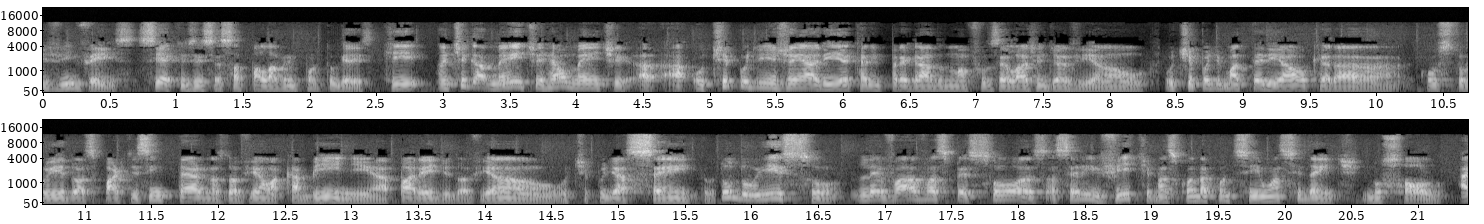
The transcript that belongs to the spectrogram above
sobrevivíveis, se é que existe essa palavra em português. Que antigamente, realmente, a, a, o tipo de engenharia que era empregado numa fuselagem de avião, o tipo de material que era construído, as partes internas do avião, a cabine, a parede do avião, o tipo de assento, tudo isso levava as pessoas a serem vítimas quando acontecia um acidente no solo. A,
